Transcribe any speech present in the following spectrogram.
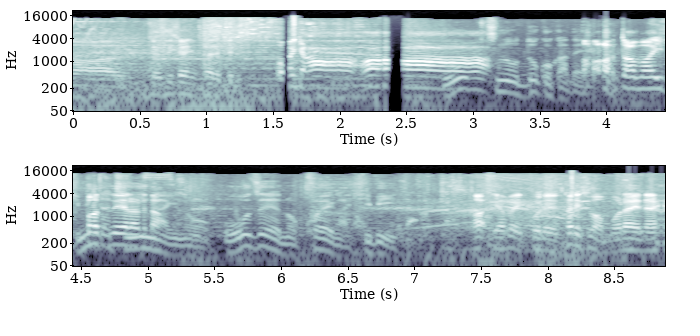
まあぐちゃぐちゃにされてる。洞窟のどこかでー。頭一発でやられた。の大勢の声が響いた。あやばいこれタリスマンもらえない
